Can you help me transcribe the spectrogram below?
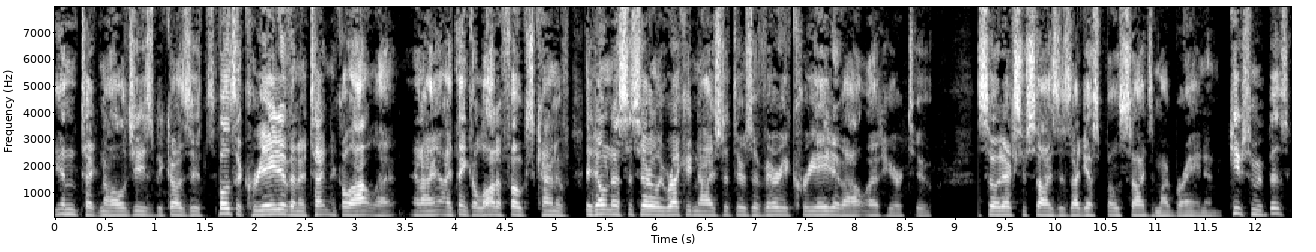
in technology is because it's both a creative and a technical outlet. And I, I think a lot of folks kind of they don't necessarily recognize that there's a very creative outlet here too. So it exercises, I guess, both sides of my brain and keeps me busy.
